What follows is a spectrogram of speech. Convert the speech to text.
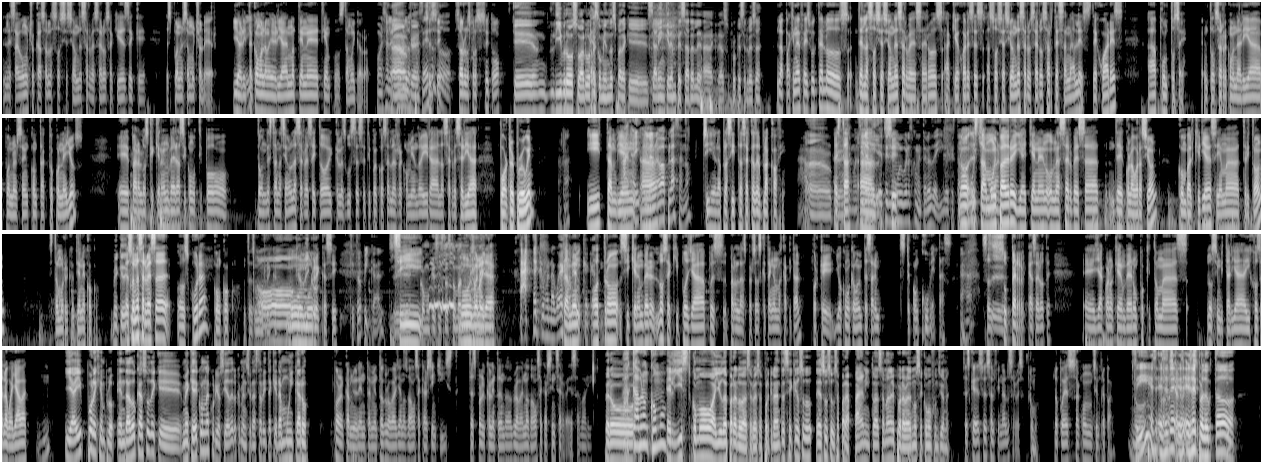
les hago mucho caso a la asociación de cerveceros aquí es de que es ponerse mucho a leer. Y ahorita como la mayoría no tiene tiempo, está muy cabrón. ¿Ponerse a leer Ah, sobre ok. los Sí, sí. o...? Sobre los procesos y todo. ¿Qué libros o algo Es- recomiendas para que si alguien quiere empezar a, a crear su propia cerveza? La página de Facebook de los de la Asociación de Cerveceros aquí a Juárez es Asociación de Cerveceros Artesanales de Juárez A.C. Entonces recomendaría ponerse en contacto con ellos. Eh, para los que quieran ver así como tipo dónde están haciendo la cerveza y todo y que les guste ese tipo de cosas, les recomiendo ir a la cervecería Border Brewing. Ajá. Y también Ah, ahí, en a- la nueva plaza, ¿no? Sí, en la placita cerca del Black Coffee. Ah, Ah, ok. Ahí está. Sí, la Ah, he tenido sí. muy buenos comentarios de ahí, güey, que está No, muy está muy chingón. padre y ahí tienen una cerveza de colaboración con Valkyria, se llama Tritón. Está muy rica, tiene coco. Me quedé Es con- una cerveza oscura con coco, entonces muy Oh, rica. qué Muy, muy rica, sí. Qué tropical. Sí. Como que si estás tomando Muy buena idea. Como agua de También Jamaica otro, si quieren ver los equipos ya, pues para las personas que tengan más capital, porque yo como que voy a empezar en- este, con cubetas. Ajá. O sea, Sí. súper caserote. Eh, ya cuando quieren ver un poquito más, los invitaría a Hijos de la Guayaba. Y ahí, por ejemplo, en dado caso de que me quedé con la curiosidad de lo que mencionaste ahorita, que era muy caro. Por el calentamiento global ya nos vamos a quedar sin yeast. Entonces por el calentamiento global nos vamos a quedar sin cerveza, Bari. Pero Ah, cabrón, ¿cómo? el yeast, ¿cómo ayuda para lo de la cerveza? Porque antes sé que eso, eso se usa para pan y toda esa madre, pero la verdad no sé cómo funciona. Es que eso es al final la cerveza. ¿Cómo? Lo puedes usar con un simple pan. No, sí, es, es es- es calorías el producto,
